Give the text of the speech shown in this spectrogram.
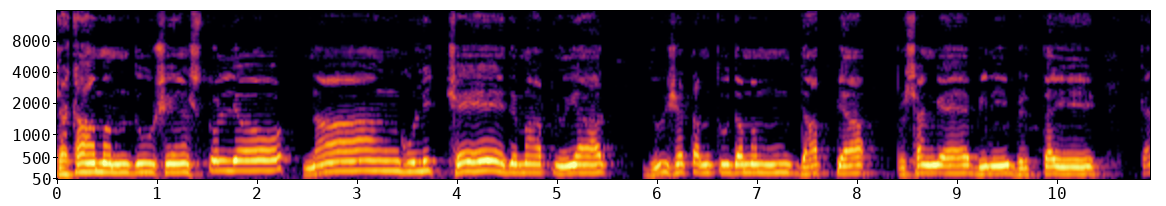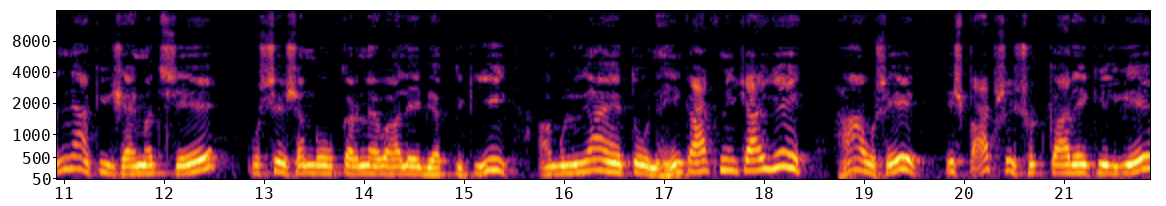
सकामम दूषेस्तुल्यो नांगुलिच्छेद मापनुयात द्विशतम तु दमम दाप्या प्रसंग विनिवृत्त कन्या की सहमत से उससे संभोग करने वाले व्यक्ति की अंगुलियाँ तो नहीं काटनी चाहिए। हाँ उसे इस पाप से छुटकारे के लिए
